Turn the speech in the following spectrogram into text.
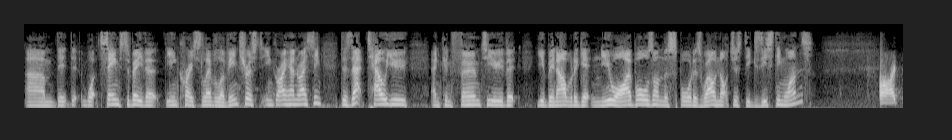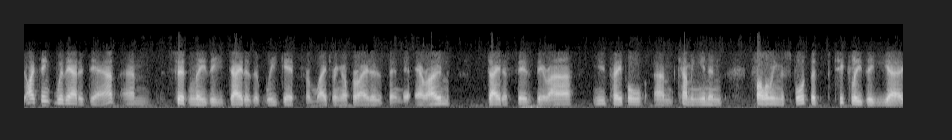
um, the, the, what seems to be the, the increased level of interest in greyhound racing, does that tell you and confirm to you that you've been able to get new eyeballs on the sport as well, not just existing ones? Oh, I, I think without a doubt, um, certainly the data that we get from wagering operators and our own data says there are new people um, coming in and following the sport, but particularly the uh,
